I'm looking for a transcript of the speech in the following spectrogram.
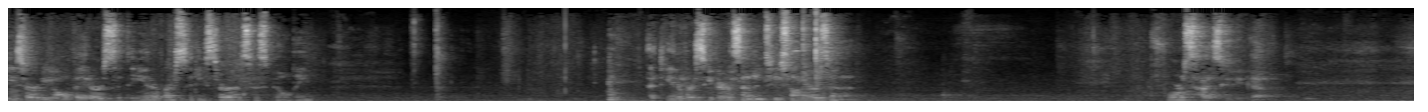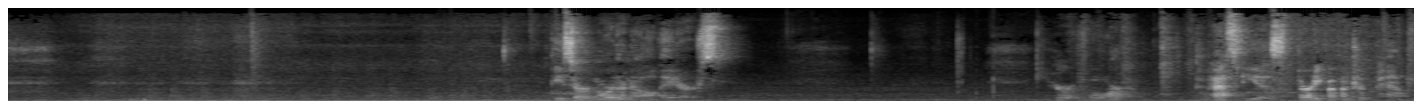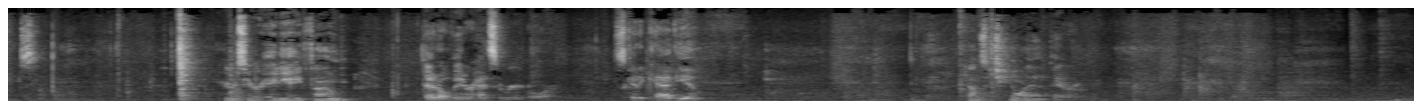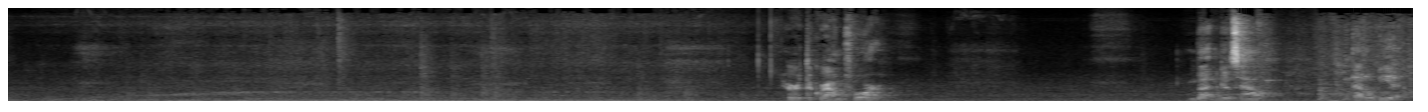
These are the elevators at the University Services Building at the University of Arizona in Tucson, Arizona. Forest High School you go. These are northern elevators. Here at four. Capacity is 3,500 pounds. Here's your ADA phone. That elevator has a rear door. Let's get a cab view. Down to Chiland there. Here at the ground floor. Button goes out. That'll be it.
